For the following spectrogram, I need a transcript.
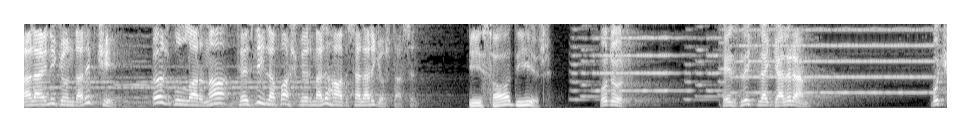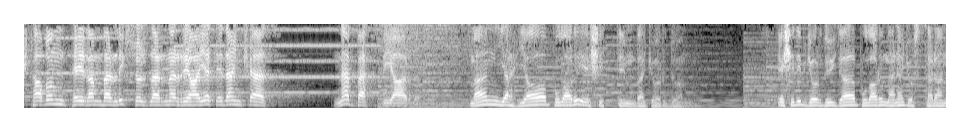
mələyini göndərib ki, öz qullarına tezliklə baş verməli hadisələri göstərsin. İsa deyir, Budur, tezliklə gəlirəm. Bu kitabın peyğəmbərlik sözlərinə riayət edən kəs nə bəxtiyardır. Mən Yəhya bunları eşitdim və gördüm. Eşidib gördükdə bunları mənə göstərən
